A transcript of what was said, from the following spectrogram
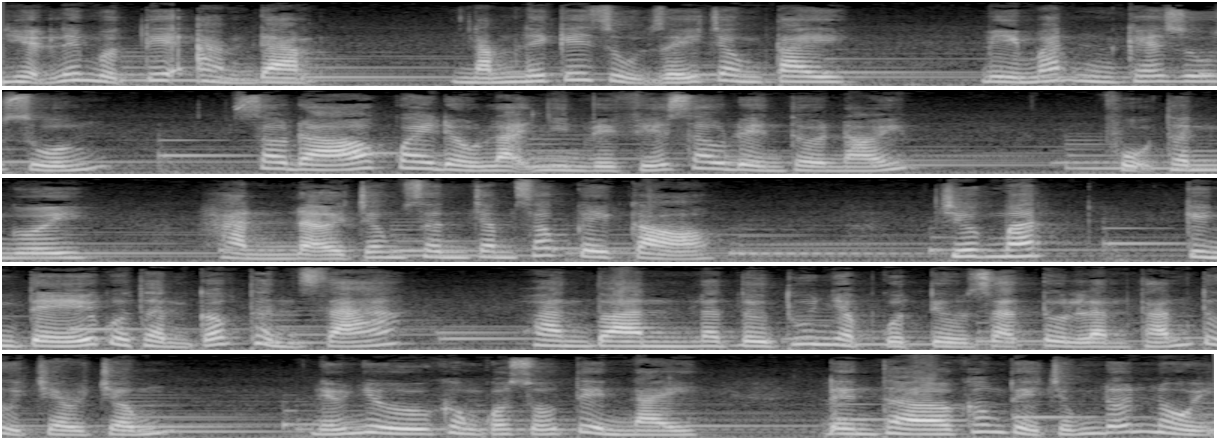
hiện lên một tia ảm đạm, nắm lấy cái rủ giấy trong tay, mì mắt khẽ rũ xuống, sau đó quay đầu lại nhìn về phía sau đền thờ nói, phụ thân ngươi hẳn là ở trong sân chăm sóc cây cỏ. Trước mắt, kinh tế của thần cốc thần xã hoàn toàn là từ thu nhập của tiểu dạ tử làm thám tử trèo trống. Nếu như không có số tiền này, đền thờ không thể chống đỡ nổi,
